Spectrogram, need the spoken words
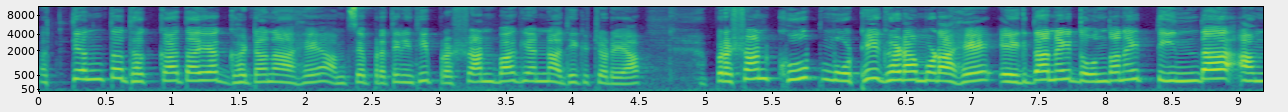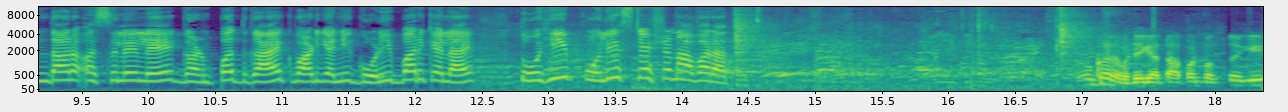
अत्यंत धक्कादायक घटना आहे. आमचे प्रतिनिधी प्रशांत बाग यांना अधिक विचारूया. प्रशांत खूप मोठी घडामोड आहे. एकदा नाही दोनदा नाही तीनदा आमदार असलेले गणपत गायकवाड यांनी गोळीबार केलाय. तोही पोलीस स्टेशन आवारातच. हो, खरं म्हणजे आता आपण बघतोय की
